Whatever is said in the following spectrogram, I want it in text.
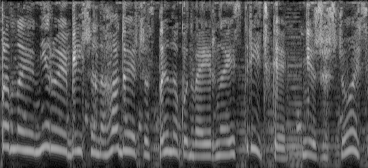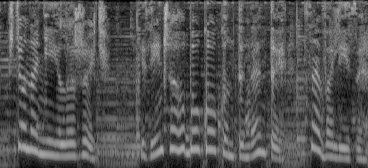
певною мірою більше нагадує частину конвеєрної стрічки, ніж щось, що на ній лежить. З іншого боку, континенти це валізи.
